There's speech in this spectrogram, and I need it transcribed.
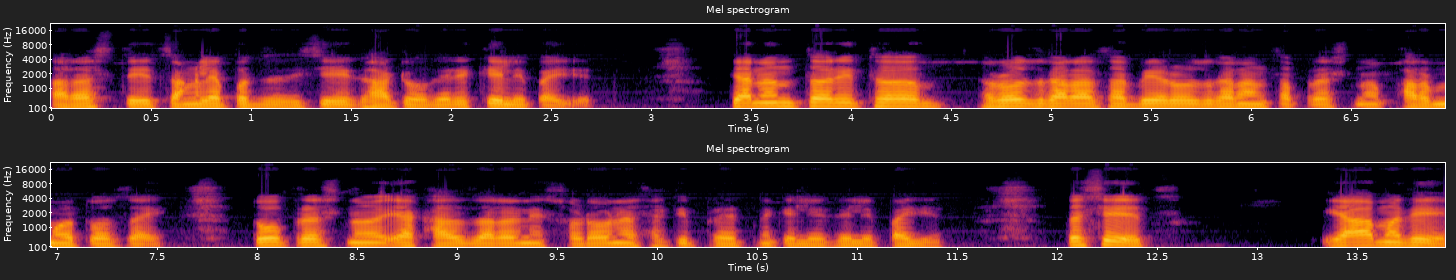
रस्ते चांगल्या पद्धतीचे घाट वगैरे केले पाहिजेत. त्यानंतर इथं रोजगाराचा बेरोजगारांचा प्रश्न फार महत्त्वाचा आहे. तो प्रश्न या खासदाराने सोडवण्यासाठी प्रयत्न केले गेले पाहिजेत. तसेच यामध्ये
